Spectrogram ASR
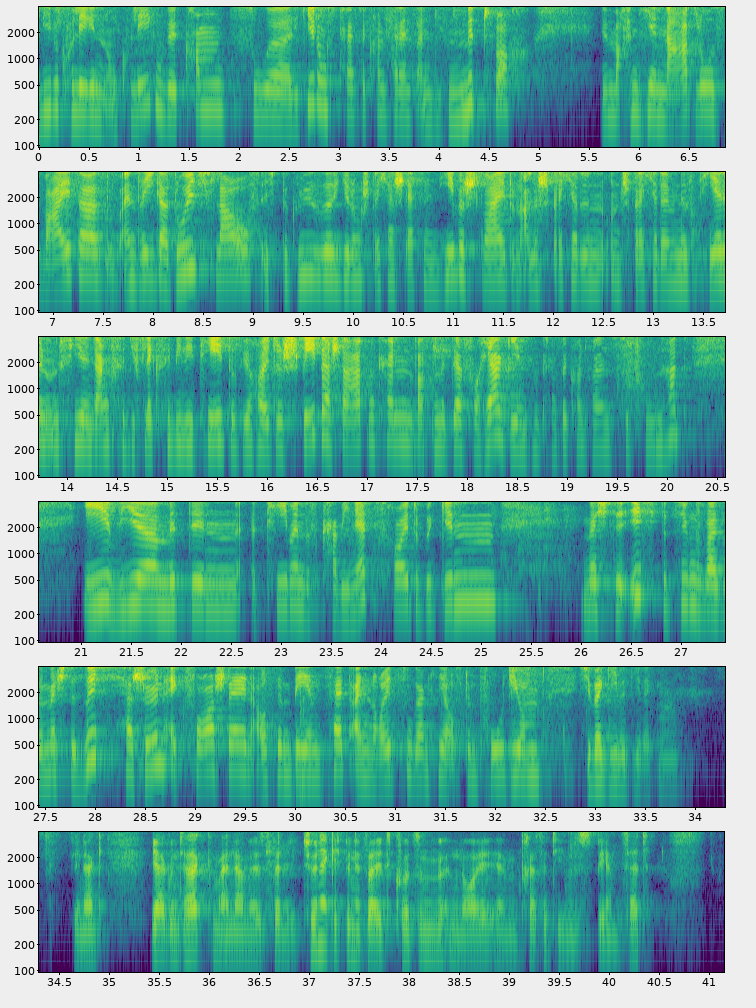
Liebe Kolleginnen und Kollegen, willkommen zur Regierungspressekonferenz an diesem Mittwoch. Wir machen hier nahtlos weiter. Es ist ein reger Durchlauf. Ich begrüße Regierungssprecher Steffen Hebestreit und alle Sprecherinnen und Sprecher der Ministerien und vielen Dank für die Flexibilität, dass wir heute später starten können, was mit der vorhergehenden Pressekonferenz zu tun hat. Ehe wir mit den Themen des Kabinetts heute beginnen, möchte ich bzw. möchte sich Herr Schöneck vorstellen aus dem BMZ, einen Neuzugang hier auf dem Podium. Ich übergebe direkt mal. Vielen Dank. Ja, guten Tag. Mein Name ist Benedikt Schöneck. Ich bin jetzt seit kurzem neu im Presseteam des BMZ.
